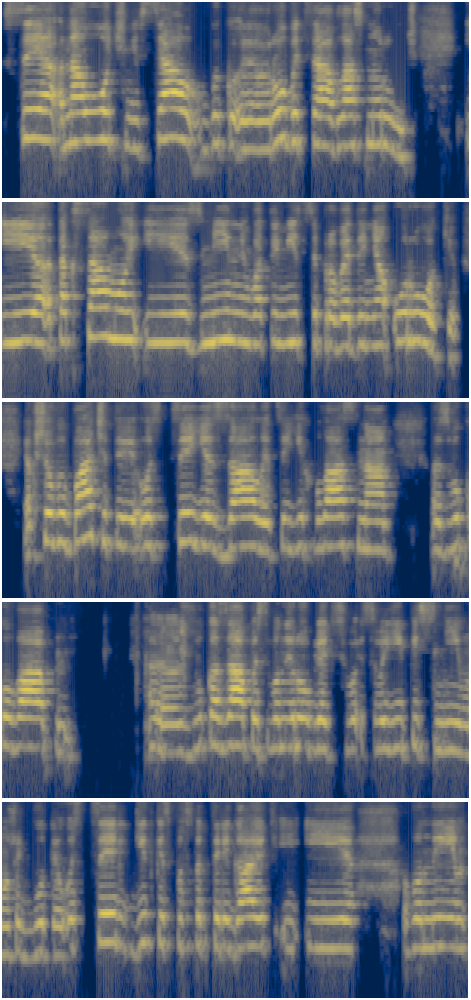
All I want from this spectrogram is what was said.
все наочні, вся е, робиться власноруч. І так само і змінювати місце проведення уроків. Якщо ви бачите, ось це є зали, це їх власна звукова. Е, Звукозапис, вони роблять свої пісні, можуть бути. Ось це дітки спостерігають і, і вони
